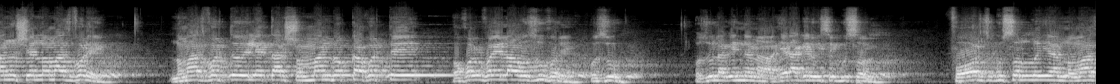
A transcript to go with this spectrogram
মানুষের নামাজ পড়ে। নমাজ পড়তে হইলে তার সম্মান রক্ষা করতে সকল ভয়লা অজু করে। অজু? অজু লাগেন না না, এর আগে রয়েছে গুসল। ফরজ গুসল লইয়া নমাজ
